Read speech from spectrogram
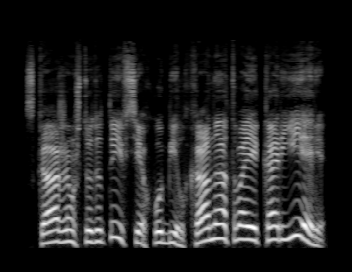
Скажем, что это ты всех убил. Хана твоей карьере.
